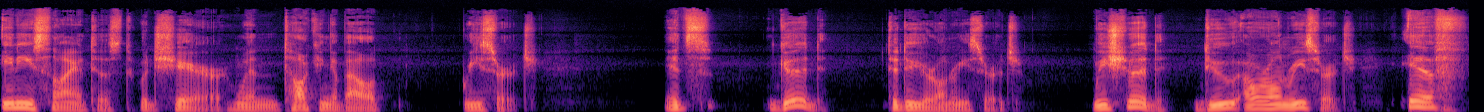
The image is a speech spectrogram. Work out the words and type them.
any scientist would share when talking about research. It's good to do your own research. We should do our own research if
